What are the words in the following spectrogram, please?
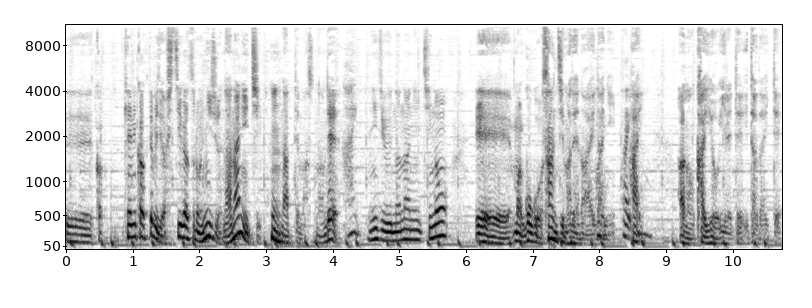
えー、か権利確定日は7月の27日になってますので、はい。27日の、えーまあ、午後3時までの間に、はい。はいあの買いを入れていただいて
